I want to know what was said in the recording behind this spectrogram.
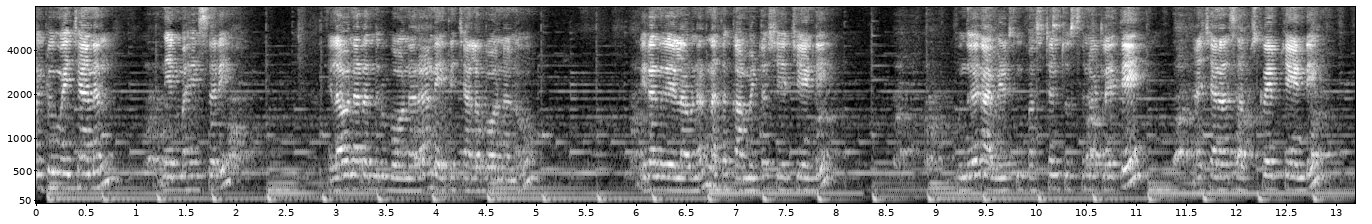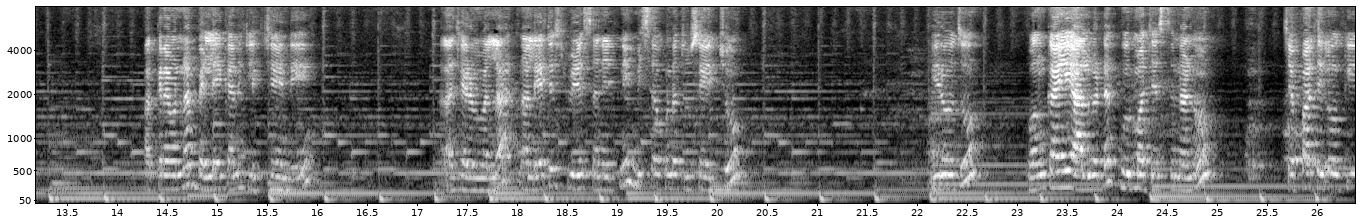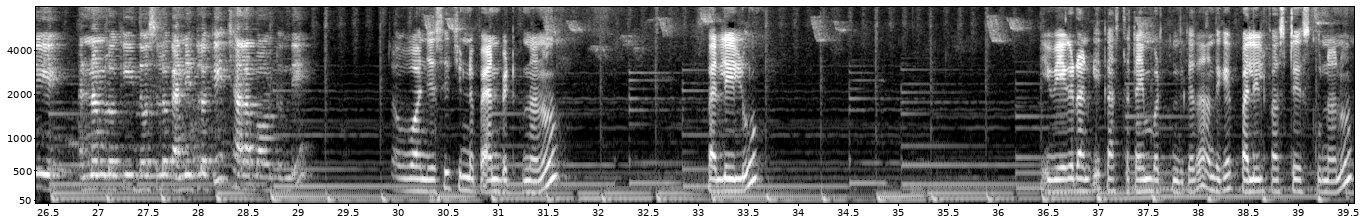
Welcome to my channel. నేను మహేశ్వరి. ఎలా ఉన్నారు అందరూ? బాగున్నారా? నేనైతే చాలా బాగున్నాను. మీరందరూ ఎలా ఉన్నారు? నాతో కామెంట్లో షేర్ చేయండి. ముందుగా నా వీడియోస్ని ఫస్ట్ టైం చూస్తున్నట్లయితే నా ఛానల్ సబ్స్క్రైబ్ చేయండి. పక్కనే ఉన్న బెల్ ఐకాన్ని క్లిక్ చేయండి. అలా చేయడం వల్ల నా లేటెస్ట్ వీడియోస్ అన్నిటిని మిస్ అవ్వకుండా చూసేయచ్చు. ఈరోజు వంకాయ ఆలుగడ్డ కూర్మా చేస్తున్నాను. చపాతీలోకి అన్నంలోకి దోశలోకి అన్నింటిలోకి చాలా బాగుంటుంది. స్టవ్ ఆన్ చేసి చిన్న ప్యాన్ పెట్టుకున్నాను. పల్లీలు. ఇవి వేగడానికి కాస్త టైం పడుతుంది కదా అందుకే పల్లీలు ఫస్ట్ వేసుకున్నాను.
